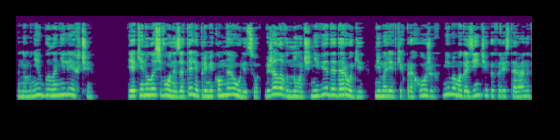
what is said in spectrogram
но мне было не легче. Я кинулась вон из отеля прямиком на улицу, бежала в ночь, не ведая дороги, мимо редких прохожих, мимо магазинчиков и ресторанов,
